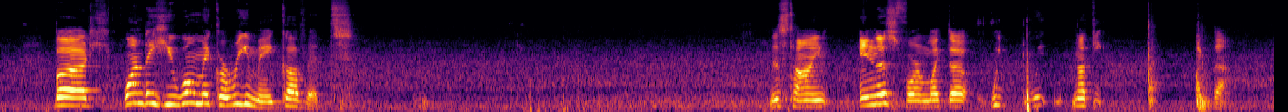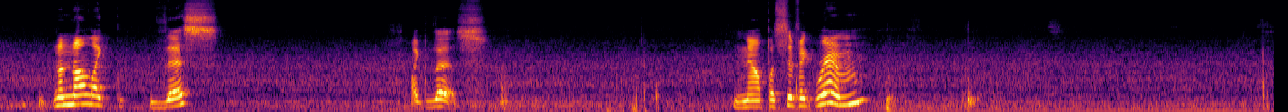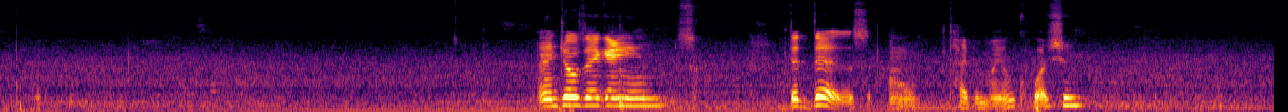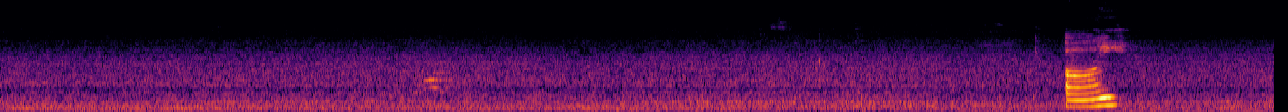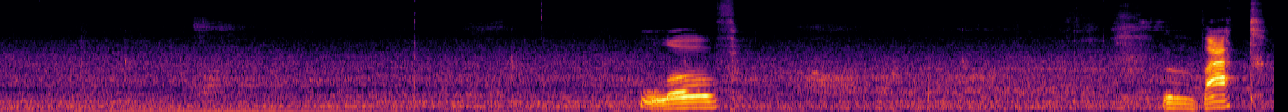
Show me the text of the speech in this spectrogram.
But one day he will make a remake of it. This time in this form, like the wait, wait, not the like that. No, not like this. Like this. Now Pacific Rim And Jose Games did this. I'll type in my own question. I love that.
